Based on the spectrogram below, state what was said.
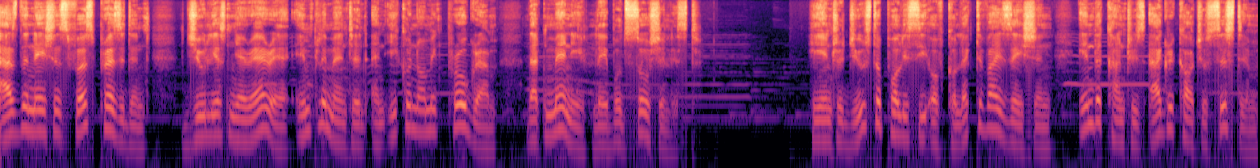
As the nation's first president, Julius Nyerere implemented an economic program that many labeled socialist. He introduced a policy of collectivization in the country's agricultural system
